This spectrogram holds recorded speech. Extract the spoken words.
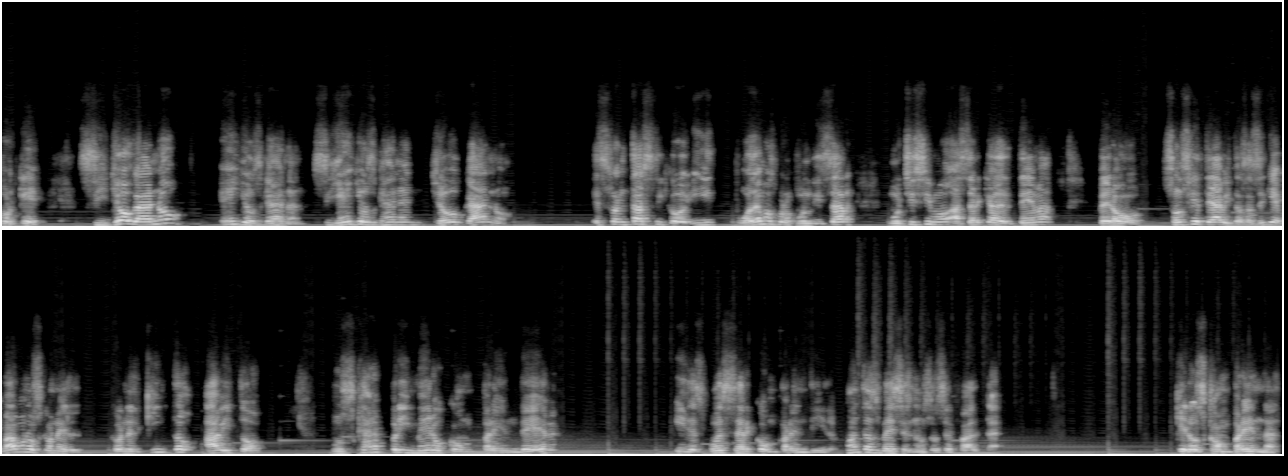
Porque si yo gano, ellos ganan. Si ellos ganan, yo gano. Es fantástico y podemos profundizar muchísimo acerca del tema, pero son siete hábitos, así que vámonos con el, con el quinto hábito. Buscar primero comprender y después ser comprendido. ¿Cuántas veces nos hace falta que nos comprendan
